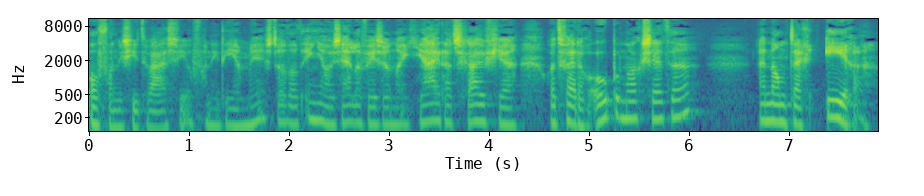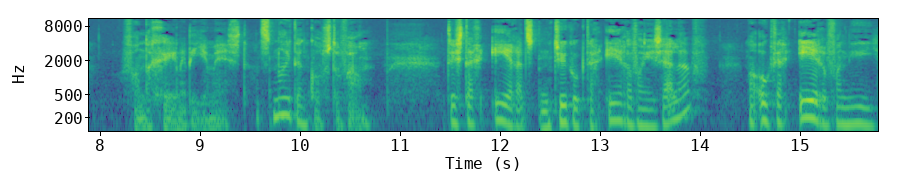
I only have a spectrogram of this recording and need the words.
of van die situatie of van die diamis, dat dat in jouzelf is en dat jij dat schuifje wat verder open mag zetten. En dan ter ere van degene die je mist. Dat is nooit ten koste van. Het is ter ere. Het is natuurlijk ook ter ere van jezelf, maar ook ter ere van, die,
